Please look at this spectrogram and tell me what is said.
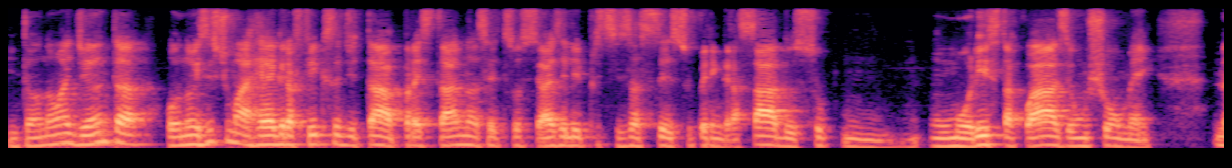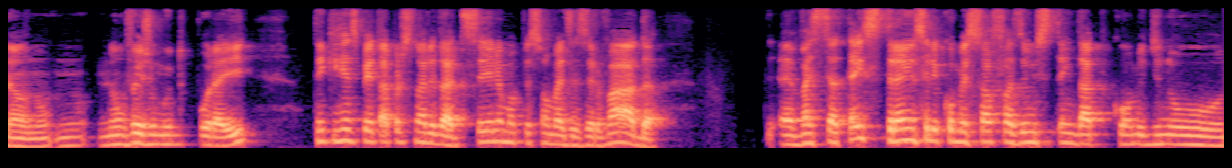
Então não adianta, ou não existe uma regra fixa de tá, para estar nas redes sociais ele precisa ser super engraçado, um humorista quase, um showman. Não, não, não vejo muito por aí. Tem que respeitar a personalidade. Se ele é uma pessoa mais reservada, vai ser até estranho se ele começar a fazer um stand-up comedy no,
